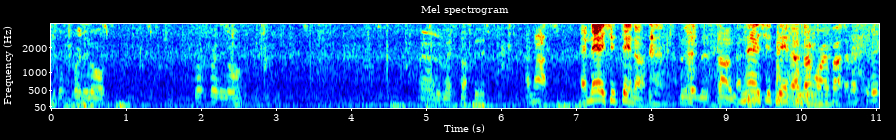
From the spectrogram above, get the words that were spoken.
It's not threading on. It's not threading on. And we've messed up here. And that's and there's your dinner. And there's your dinner. Don't worry about the rest of it.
